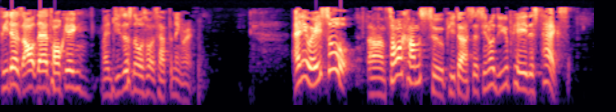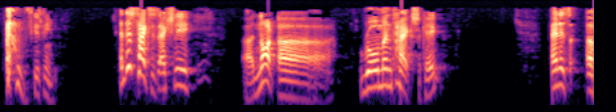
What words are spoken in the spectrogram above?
Peter is out there talking, and Jesus knows what's happening, right? Anyway, so um, someone comes to Peter and says, you know, do you pay this tax? Excuse me. And this tax is actually uh, not a Roman tax, okay? And it's a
